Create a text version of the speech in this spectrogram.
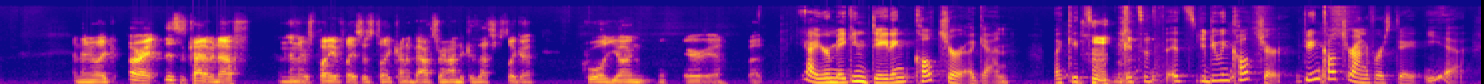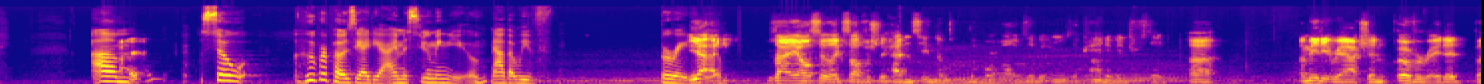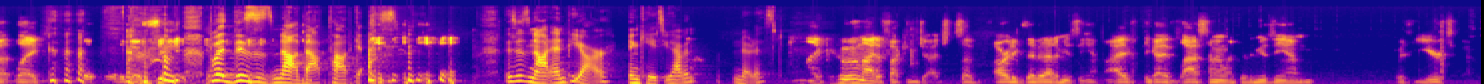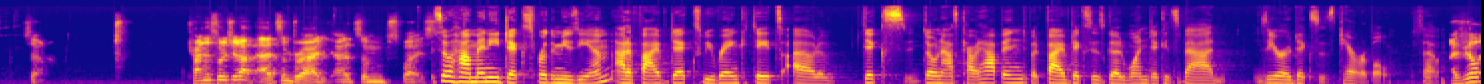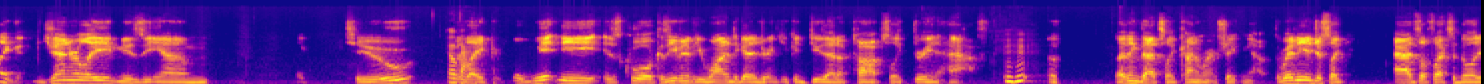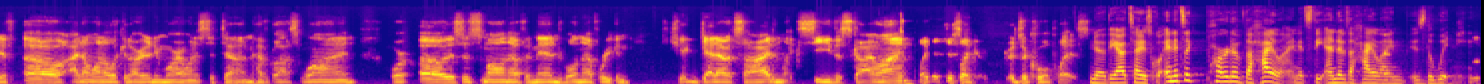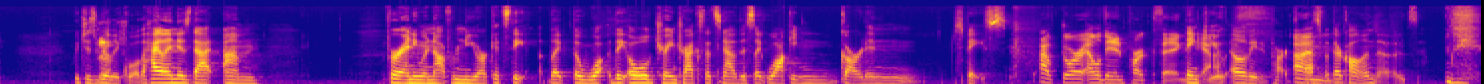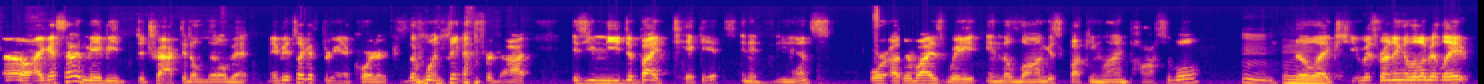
and then you're like, all right, this is kind of enough. And then there's plenty of places to like kind of bounce around because that's just like a cool young area. But Yeah, you're making dating culture again. Like it's it's a, it's you're doing culture, doing culture on a first date. Yeah. Um. So, who proposed the idea? I'm assuming you. Now that we've berated yeah, you. Because I also like selfishly hadn't seen the the Warhol exhibit and was like kind of interested. Uh, immediate reaction, overrated, but like still cool to go see. But this is not that podcast. this is not NPR. In case you haven't noticed. like who am I to fucking judge? It's an art exhibit at a museum. I think I last time I went to the museum was years ago. So trying to switch it up, add some variety, add some spice. So, how many dicks for the museum? Out of five dicks, we rank dates out of dicks. Don't ask how it happened, but five dicks is good, one dick is bad, zero dicks is terrible. So, I feel like generally museum like two. Okay. But like Whitney is cool because even if you wanted to get a drink, you could do that up top. So like three and a half. Mm-hmm. So I think that's like kind of where I'm shaking out. The Whitney just like adds the flexibility of oh I don't want to look at art anymore. I want to sit down and have a glass of wine. Or oh this is small enough and manageable enough where you can get outside and like see the skyline. Like it's just like it's a cool place. no, the outside is cool. And it's like part of the High Line. It's the end of the High Line is the Whitney, which is really cool. The High Line is that, um, for anyone not from New York, it's the like the the old train tracks that's now this like walking garden space. Outdoor elevated park thing. Thank yeah. you, elevated park. That's Um, what they're calling those. Oh, I guess I would maybe detract it a little bit. Maybe it's like a three and a quarter. Because the one thing I forgot is you need to buy tickets in advance, or otherwise wait in the longest fucking line possible. Mm. So like she was running a little bit late,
